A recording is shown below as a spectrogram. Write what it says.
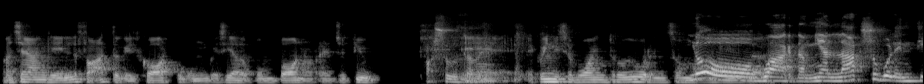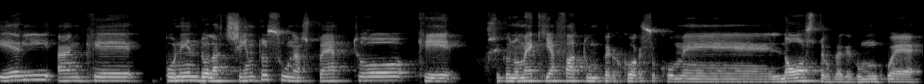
ma c'è anche il fatto che il corpo comunque sia dopo un po' non regge più. Assolutamente. E, e, quindi se vuoi introdurre, insomma... Io, il... guarda, mi allaccio volentieri anche ponendo l'accento su un aspetto che secondo me chi ha fatto un percorso come il nostro, perché comunque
